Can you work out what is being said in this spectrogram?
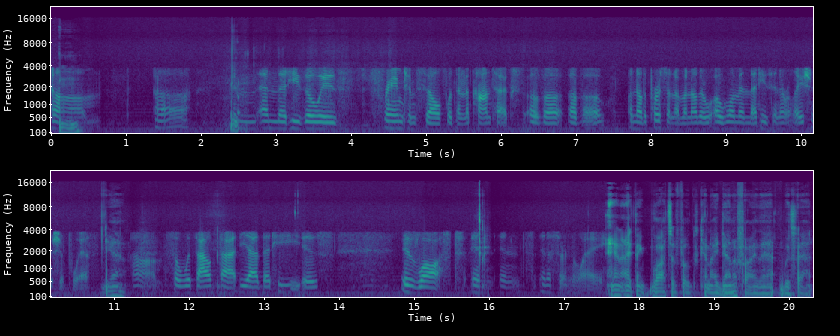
Um, uh, and, and that he's always framed himself within the context of a of a another person of another a woman that he's in a relationship with. Yeah. Um, so without that, yeah, that he is is lost in in in a certain way. And I think lots of folks can identify that with that.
